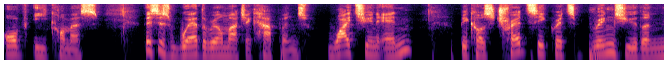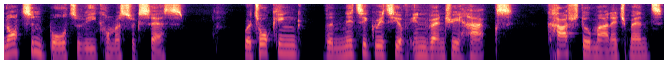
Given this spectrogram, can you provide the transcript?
of e commerce. This is where the real magic happens. Why tune in? Because Treyd Secrets brings you the nuts and bolts of e commerce success. We're talking the nitty gritty of inventory hacks, cash flow management,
